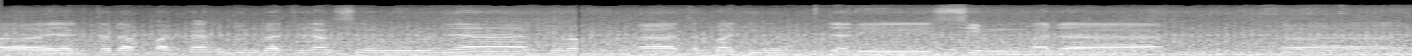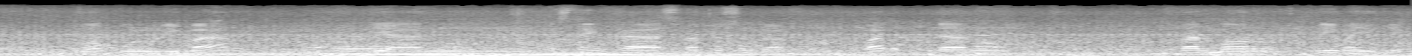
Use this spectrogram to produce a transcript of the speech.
uh, yang kita dapatkan jumlah tilang seluruhnya kurang uh, terbagi menjadi SIM ada uh, 25, kemudian STNK 194 dan Ranmor 5 unit.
